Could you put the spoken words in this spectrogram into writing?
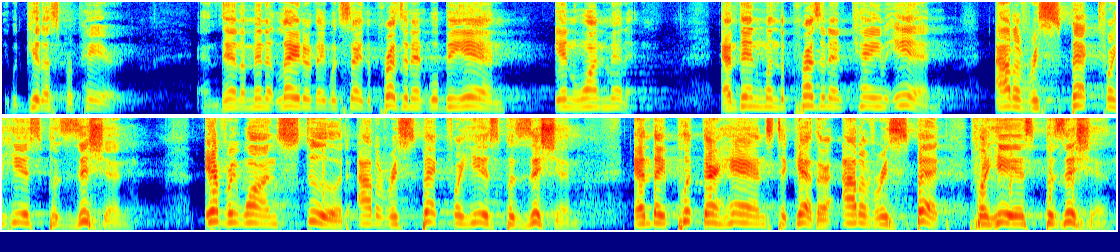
They would get us prepared. And then a minute later, they would say, The president will be in in one minute. And then when the president came in, out of respect for his position, everyone stood out of respect for his position and they put their hands together out of respect for his position.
